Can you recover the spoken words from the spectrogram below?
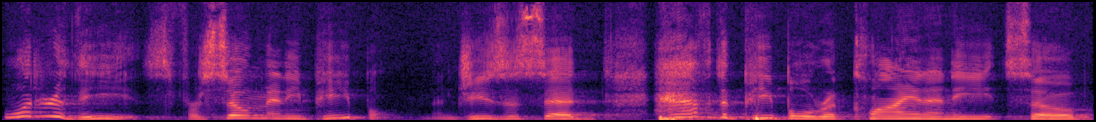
what are these for so many people? And Jesus said, Have the people recline and eat. So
